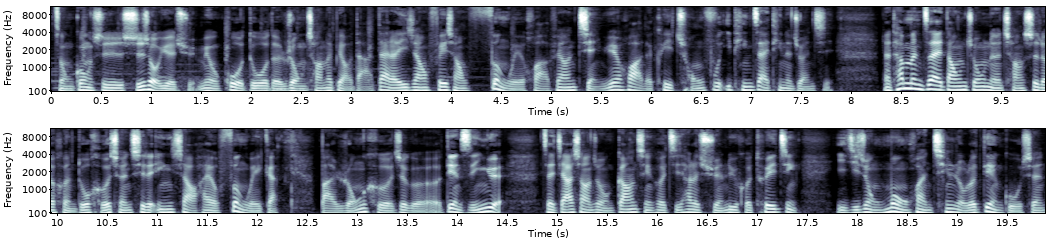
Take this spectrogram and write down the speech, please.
总共是十首乐曲，没有过多的冗长的表达，带来一张非常氛围化、非常简约化的，可以重复一听再听的专辑。那他们在当中呢，尝试了很多合成器的音效，还有氛围感，把融合这个电子音乐，再加上这种钢琴和吉他的旋律和推进，以及这种梦幻轻柔的电鼓声，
